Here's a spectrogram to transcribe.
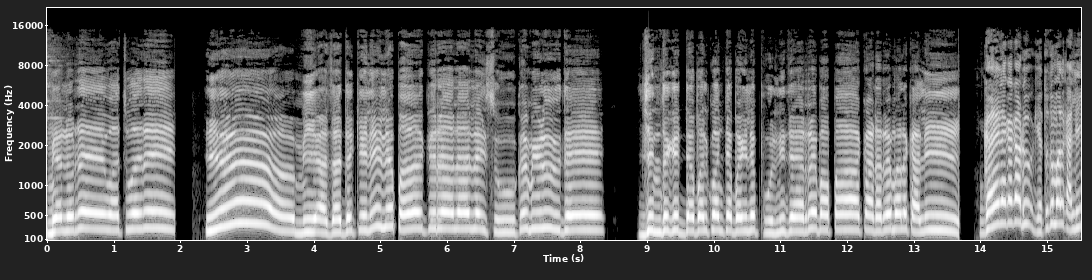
मेलो रे वाचवा रे. या, मी आझाद केलेल्या पाकराला लय सुख मिळू दे. जिंदगी डबल कोणत्या बैल फुलनी देणार रे बापा? काढा रे मला खाली. गळे का काढू घेतो तुम्हाला खाली.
